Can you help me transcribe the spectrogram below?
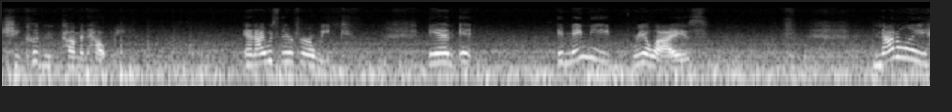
she couldn't come and help me. And I was there for a week. And it it made me realize not only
